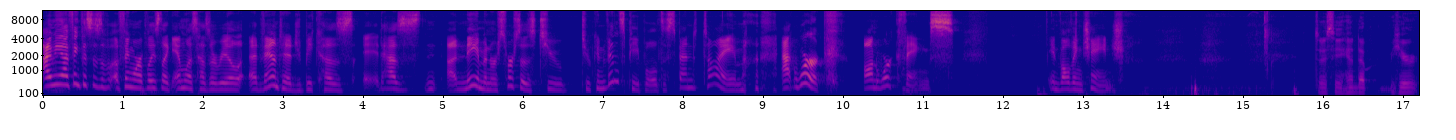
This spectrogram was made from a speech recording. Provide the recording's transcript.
I mean, I think this is a, a thing where a place like IMLS has a real advantage because it has a name and resources to to convince people to spend time at work on work things involving change. Did I see a hand up here?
